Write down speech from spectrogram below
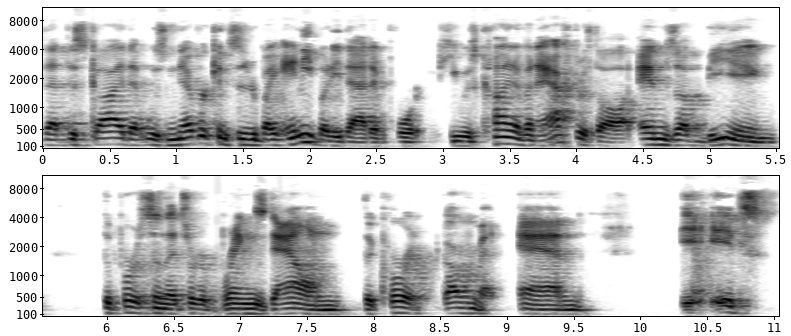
That this guy that was never considered by anybody that important, he was kind of an afterthought, ends up being the person that sort of brings down the current government. And it, it's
